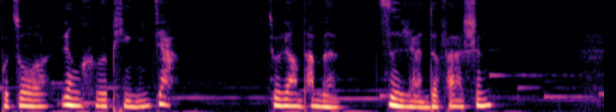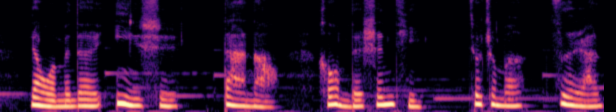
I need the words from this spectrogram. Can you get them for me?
不做任何评价，就让它们自然的发生，让我们的意识、大脑和我们的身体就这么。自然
